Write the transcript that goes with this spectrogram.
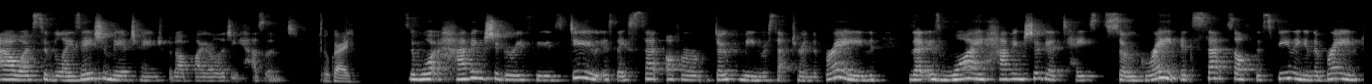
our civilization may have changed, but our biology hasn't. Okay. So, what having sugary foods do is they set off a dopamine receptor in the brain. That is why having sugar tastes so great. It sets off this feeling in the brain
